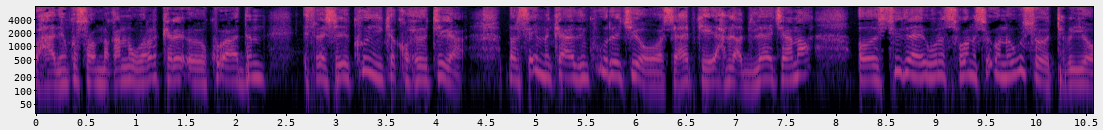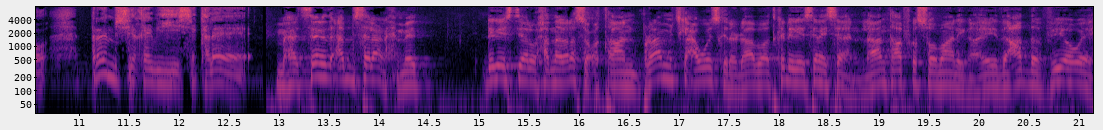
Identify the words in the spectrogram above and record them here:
waxaa idinku soo maqan warar kale oo ku aadan isla sheekooyinka qaxootiga balse iminka aadinku wareejiyo oo saaxiibkay axmed cabdulaahi jaamac oo sida ula sugan si uu nagu soo tabiyo barnaamijka qaybihiisa kale. Mahadsanid cabdisalaan axmed dhegaystayaal waxaad nagala socotaan barnaamijka caweyska dhadhaab oo aad ka dhegaysanaysaan la'aanta afka soomaaliga ee idaacadda v o a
